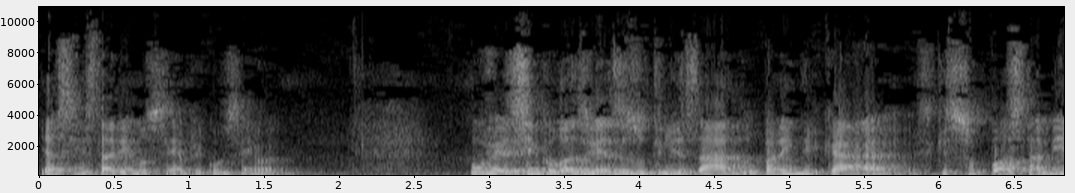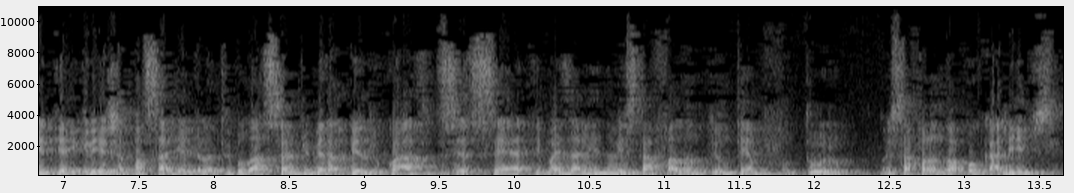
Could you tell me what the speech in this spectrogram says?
e assim estaremos sempre com o Senhor. Um versículo às vezes utilizado para indicar que supostamente a igreja passaria pela tribulação é 1 Pedro 4,17, mas ali não está falando de um tempo futuro, não está falando do Apocalipse,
